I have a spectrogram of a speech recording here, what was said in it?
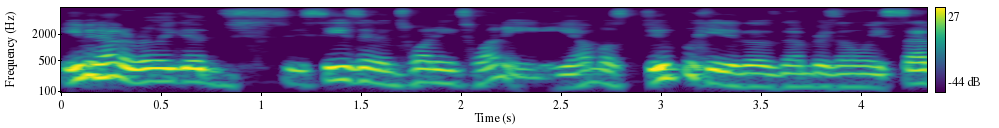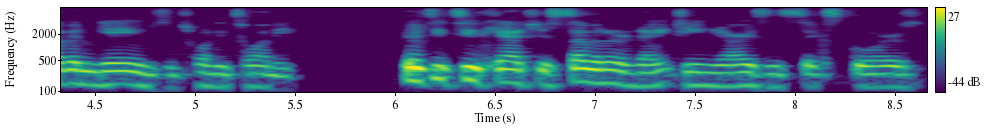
Even had a really good season in 2020. He almost duplicated those numbers in only seven games in 2020. 52 catches, 719 yards, and six scores.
